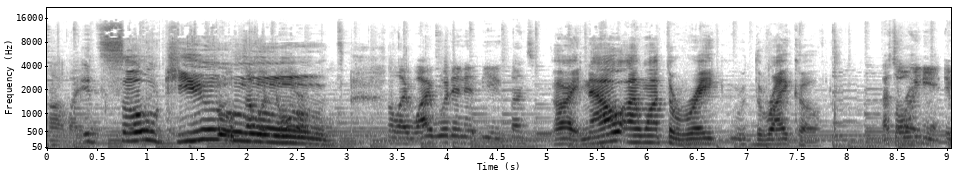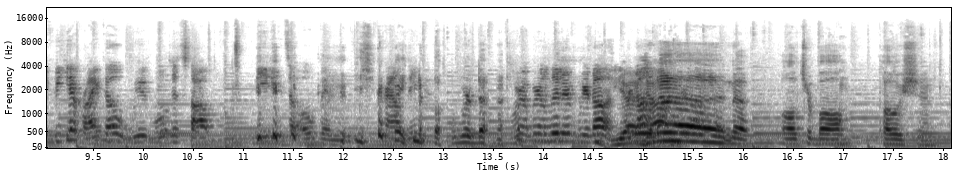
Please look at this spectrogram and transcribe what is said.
not like It's so cute. So adorable. So like, why wouldn't it be expensive? All right, now I want the Rake, the Raikou. That's all we need. If we get Raikou, we, we'll just stop needing to open I Crown know, We're done. We're, we're literally we're done. Yeah, we're done. Done. Ultra Ball, Potion,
